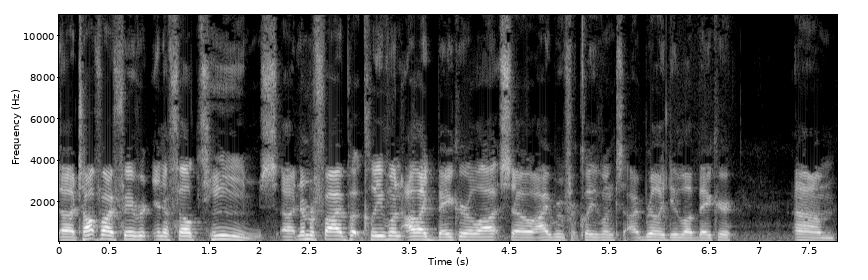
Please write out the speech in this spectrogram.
uh, top five favorite NFL teams. Uh, number five, put Cleveland. I like Baker a lot, so I root for Cleveland because I really do love Baker. Um,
